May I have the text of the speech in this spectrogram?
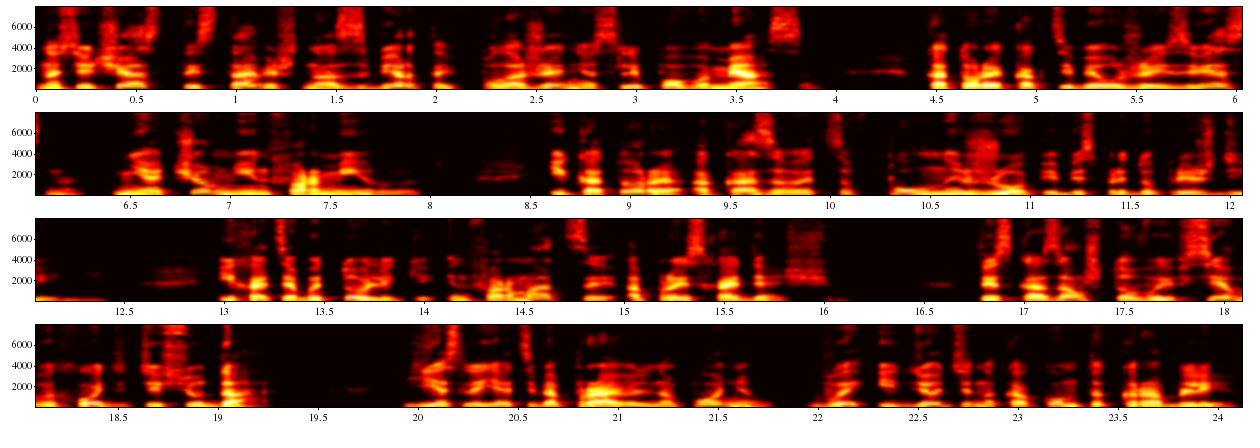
Но сейчас ты ставишь нас с Бертой в положение слепого мяса, которое, как тебе уже известно, ни о чем не информируют и которая оказывается в полной жопе без предупреждения и хотя бы толики информации о происходящем. Ты сказал, что вы все выходите сюда. Если я тебя правильно понял, вы идете на каком-то корабле,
